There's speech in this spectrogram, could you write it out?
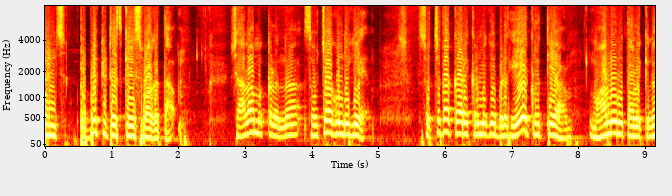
ಫ್ರೆಂಡ್ಸ್ ಪಬ್ಲಿಕ್ ಟೀಚರ್ಸ್ಗೆ ಸ್ವಾಗತ. ಶಾಲಾ ಮಕ್ಕಳನ್ನು ಶೌಚಾಗುಂಡಿಗೆ, ಸ್ವಚ್ಛತಾ ಕಾರ್ಯಕ್ರಮಕ್ಕೆ ಬೆಳೆ ಏ ಕೃತ್ಯ, ಮಾಲೂರು ತಾಲೂಕಿನ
